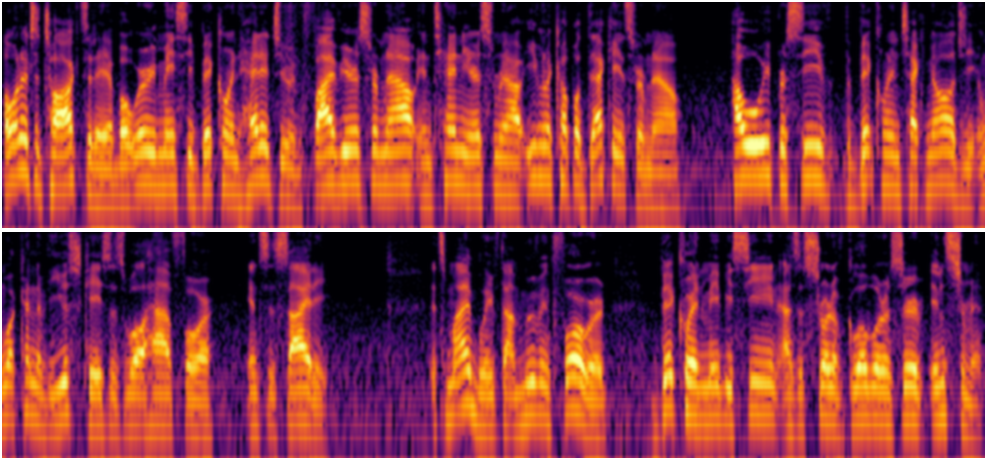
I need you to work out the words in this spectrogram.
I wanted to talk today about where we may see Bitcoin headed to in five years from now, in 10 years from now, even a couple decades from now. How will we perceive the Bitcoin technology and what kind of use cases will it have for in society? It's my belief that moving forward, Bitcoin may be seen as a sort of global reserve instrument.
